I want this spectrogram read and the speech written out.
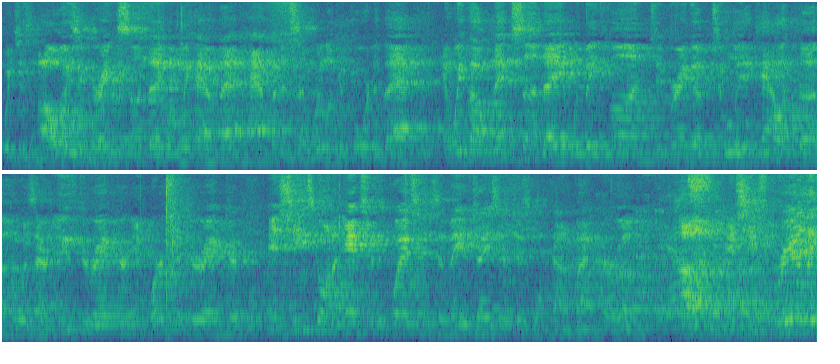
which is always a great Sunday when we have that happen, and so we're looking forward to that. And we thought next Sunday it would be fun to bring up Julia Calicut, who is our youth director and worship director, and she's going to answer the questions, and me and Jason are just going to kind of back her up. Um, and she's really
